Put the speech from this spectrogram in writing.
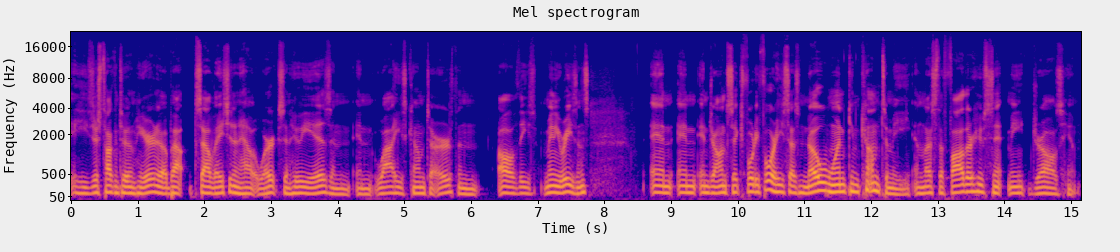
he's just talking to them here about salvation and how it works and who he is and and why he's come to earth and all of these many reasons. And and in John six forty four, he says, "No one can come to me unless the Father who sent me draws him,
